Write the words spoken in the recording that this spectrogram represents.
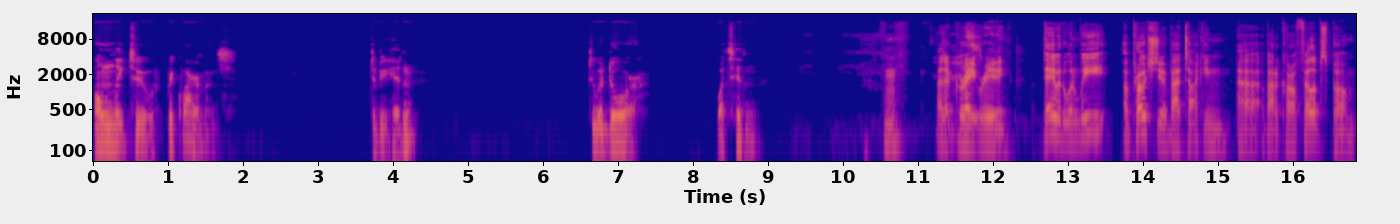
only two requirements to be hidden, to adore what's hidden. Hmm. That's a great reading. David, when we approached you about talking uh, about a Carl Phillips poem,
